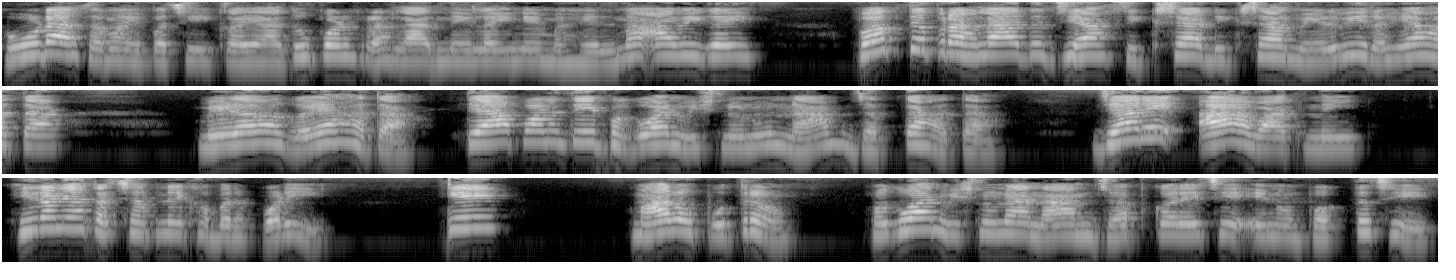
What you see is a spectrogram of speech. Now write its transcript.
થોડા સમય પછી કયાદુ પણ પ્રહલાદને લઈને મહેલમાં આવી ગઈ. ભક્ત પ્રહલાદ જ્યાં શિક્ષા દીક્ષા મેળવી રહ્યા હતા, મેળવવા ગયા હતા, ત્યાં પણ તે ભગવાન વિષ્ણુનું નામ જપતા હતા. જ્યારે આ વાતની હિરણ્યકશ્યપને ખબર પડી કે મારો પુત્ર ભગવાન વિષ્ણુના નામ જપ કરે છે એનો ભક્ત છે.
